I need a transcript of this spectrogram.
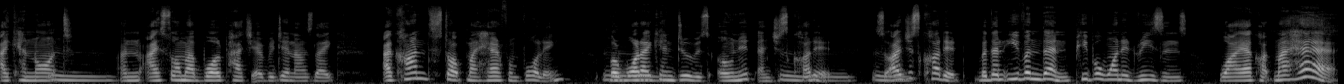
I cannot. Mm. And I saw my bald patch every day, and I was like, I can't stop my hair from falling. But what I can do is own it and just cut it. Mm. So I just cut it. But then even then, people wanted reasons why I cut my hair.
